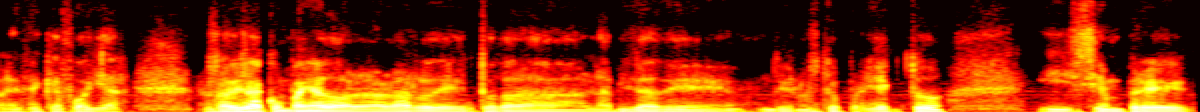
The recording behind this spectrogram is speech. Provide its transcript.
parece que ayer. Nos habéis acompañado a lo largo de toda la, vida de, nuestro proyecto y siempre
